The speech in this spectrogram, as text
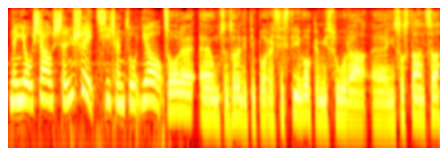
能有效省水七成左右。Sensore è un sensore di tipo resistivo che misura eh, in sostanza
